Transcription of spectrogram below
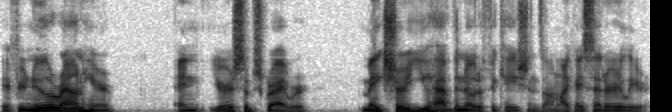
if you're new around here and you're a subscriber, make sure you have the notifications on. Like I said earlier,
